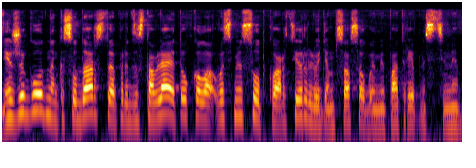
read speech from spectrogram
Ежегодно государство предоставляет около 800 квартир людям с особыми потребностями.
